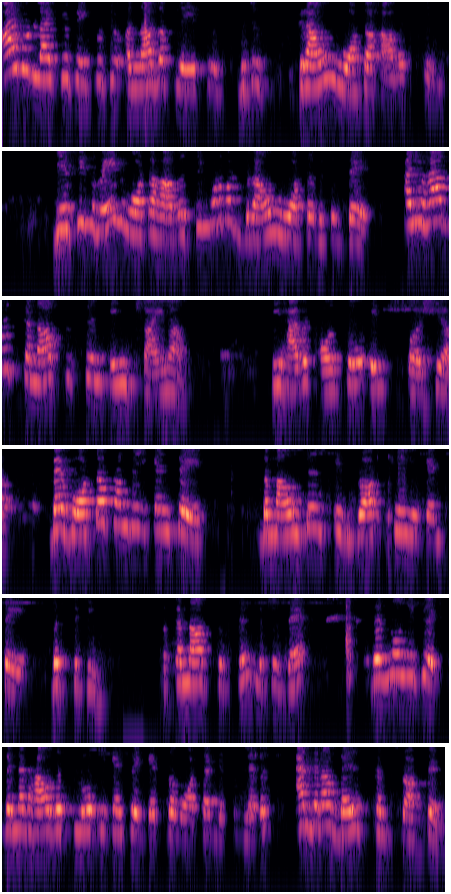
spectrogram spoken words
I would like to take you to another place, which is groundwater harvesting. We have seen rainwater harvesting. What about groundwater, which is there? And you have this canal system in China. We have it also in Persia, where water from the, you can say, the mountains is brought to, you can say, the city. The canal system, which is there. There's no need to explain that how the slope, you can say, gets the water at different levels. And there are wells constructed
